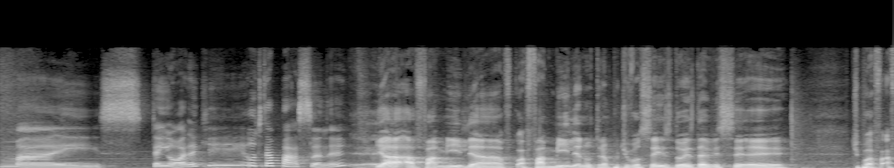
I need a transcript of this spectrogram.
mas tem hora que ultrapassa, né? E a, a família, a família no trampo de vocês dois deve ser. Tipo, a, fa-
